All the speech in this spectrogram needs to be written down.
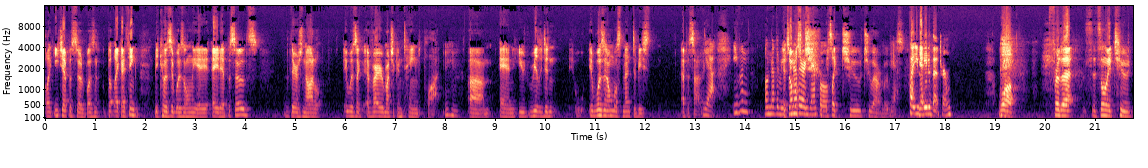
like each episode wasn't but like I think because it was only eight, eight episodes there's not a, it was a, a very much a contained plot Mm-hmm. um, and you really didn't it wasn't almost meant to be episodic Yeah, even another re- it's almost another two- example. it's like two two hour movies Yeah. I thought you Yeah. hated that term. well for that it's only two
